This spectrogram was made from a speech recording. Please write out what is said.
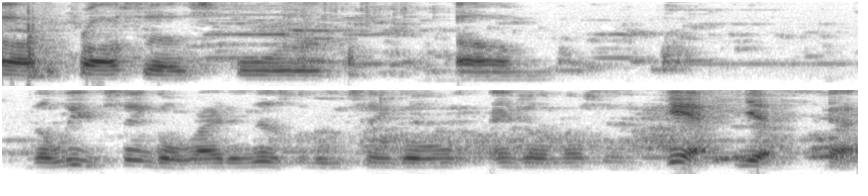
uh, the process for um, the lead single, right? It is the lead single, Angel of Mercy. Yeah, Yes. Yeah.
